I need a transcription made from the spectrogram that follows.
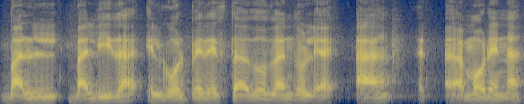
valida el golpe de Estado dándole a, a Morena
